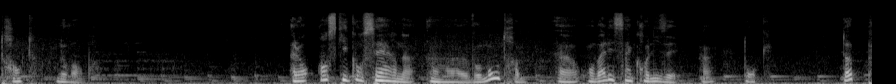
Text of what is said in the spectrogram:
30 novembre. Alors en ce qui concerne euh, vos montres, on va les synchroniser. Hein. Donc top,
